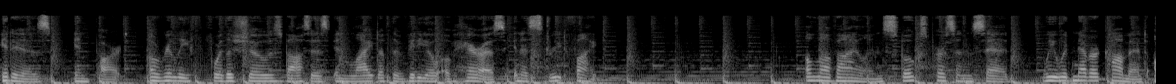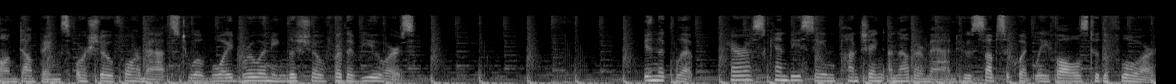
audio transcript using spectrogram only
It is, in part, a relief for the show's bosses in light of the video of Haris in a street fight. A Love Island spokesperson said, We would never comment on dumpings or show formats to avoid ruining the show for the viewers. In the clip, Haris can be seen punching another man who subsequently falls to the floor.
